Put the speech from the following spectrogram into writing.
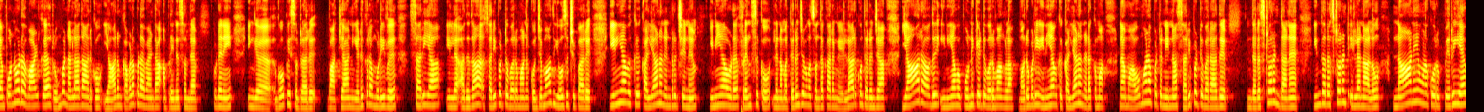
என் பொண்ணோட வாழ்க்கை ரொம்ப நல்லா தான் இருக்கும். யாரும் கவலைப்பட வேண்டாம் அப்படின்னு சொல்ல உடனே இங்கே கோபி சொல்கிறாரு பாக்கியா நீ எடுக்கிற முடிவு சரியா இல்லை அதுதான் சரிப்பட்டு வருமானு கொஞ்சமாவது யோசிச்சுப்பாரு இனியாவுக்கு கல்யாணம் நின்றுச்சுன்னு இனியாவோட ஃப்ரெண்ட்ஸுக்கோ இல்லை நம்ம தெரிஞ்சவங்க சொந்தக்காரங்க எல்லாருக்கும் தெரிஞ்சா யாராவது இனியாவை பொண்ணு கேட்டு வருவாங்களா? மறுபடியும் இனியாவுக்கு கல்யாணம் நடக்குமா? நாம் அவமானப்பட்டு நின்னா சரிப்பட்டு வராது. இந்த ரெஸ்டாரண்ட் தானே? இந்த ரெஸ்டாரண்ட் இல்லைனாலும் நானே உனக்கு ஒரு பெரிய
